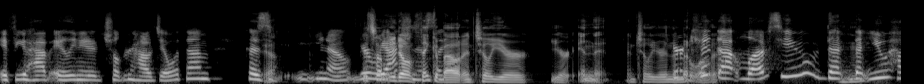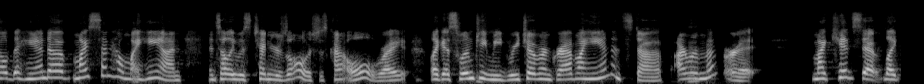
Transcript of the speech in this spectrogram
if you have alienated children how to deal with them. Because Yeah. you know your it's something you don't think like- about until you're you're in it until you're in the your middle kid of it. that loves you that Mhm. that you held the hand of my son held my hand until he was 10 years old which is kind of old right? Like at swim team he'd reach over and grab my hand and stuff. I Yeah. remember it. My kids that like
